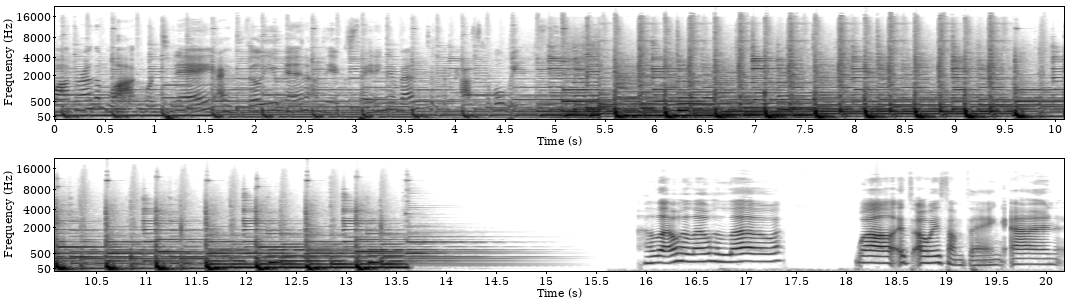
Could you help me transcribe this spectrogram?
Walk Around the Block, where today I fill you in on the exciting events of the past couple weeks. Hello, hello, hello. Well, it's always something. And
